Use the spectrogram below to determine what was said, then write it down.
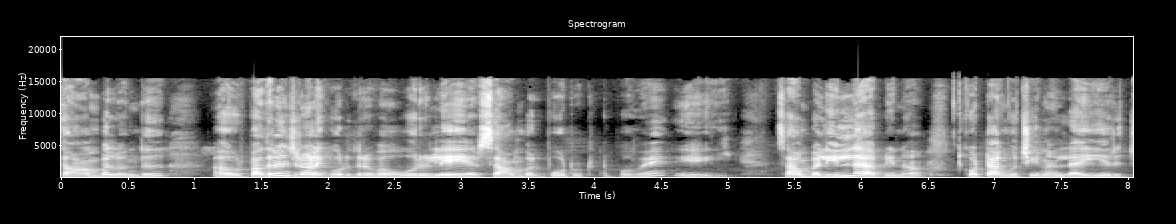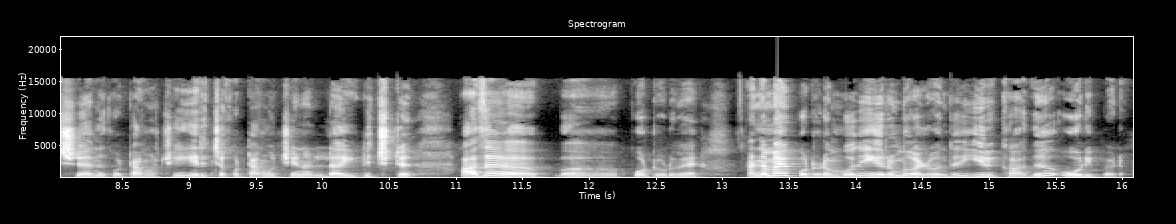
சாம்பல் வந்து ஒரு பதினஞ்சு நாளைக்கு ஒரு தடவை ஒரு லேயர் சாம்பல் போட்டு விட்டுட்டு போவேன். இ- சாம்பல் இல்லை அப்படின்னா கொட்டாங்குச்சியை நல்லா எரித்து அந்த கொட்டாங்குச்சியை எரித்த கொட்டாங்குச்சியை நல்லா இடிச்சிட்டு அதை போட்டு விடுவேன். அந்த மாதிரி போட்டு விடும்போது எறும்புகள் வந்து இருக்காது ஓடி போயிடும்.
